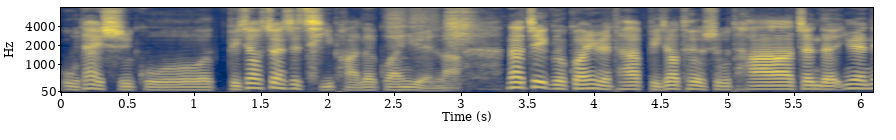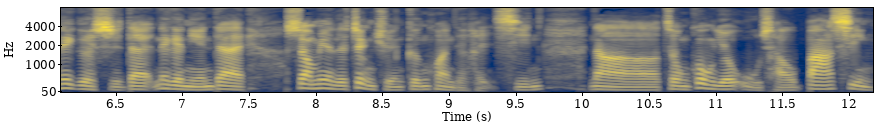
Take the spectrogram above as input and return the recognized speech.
五代十国比较算是奇葩的官员啦。那这个官员他比较特殊，他真的因为那个时代那个年代上面的政权更换的很新。那总共有五朝八姓，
